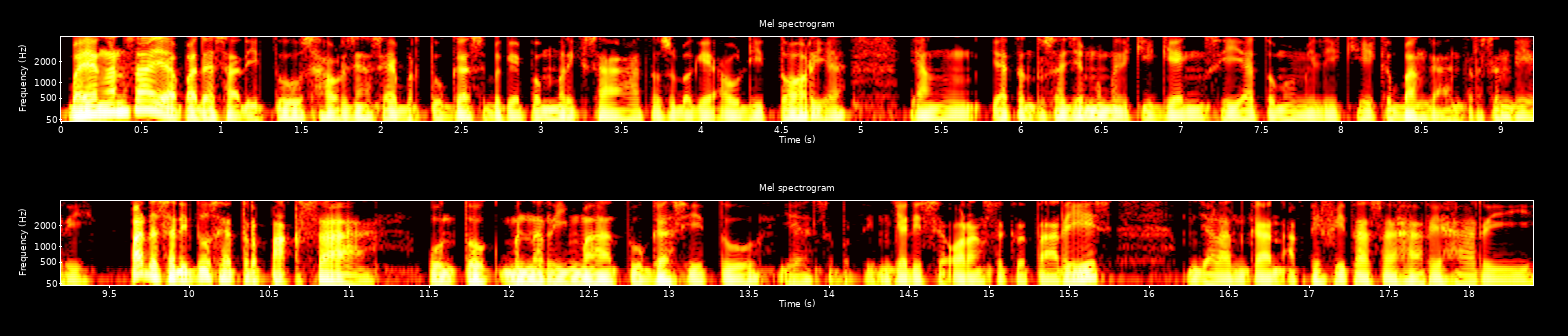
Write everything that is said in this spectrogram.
Bayangan saya pada saat itu seharusnya saya bertugas sebagai pemeriksa atau sebagai auditor ya yang ya tentu saja memiliki gengsi atau memiliki kebanggaan tersendiri. Pada saat itu saya terpaksa untuk menerima tugas itu ya seperti menjadi seorang sekretaris menjalankan aktivitas sehari-hari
